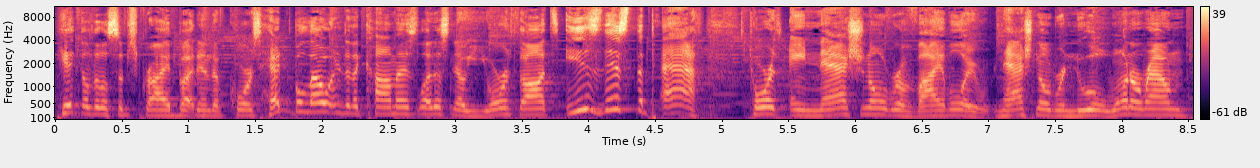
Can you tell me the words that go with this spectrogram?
hit the little subscribe button, and of course, head below into the comments. Let us know your thoughts. Is this the path towards a national revival, a national renewal, one around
